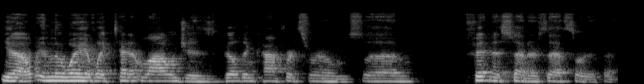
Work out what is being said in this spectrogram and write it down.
you know, in the way of like tenant lounges, building conference rooms, um, fitness centers, that sort of thing.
